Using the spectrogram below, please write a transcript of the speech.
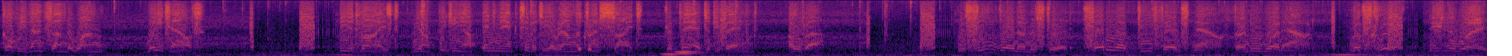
Copy that, Thunder One. Wait out. Be advised, we are picking up enemy activity around the crash site. Prepare to defend. Over. Received and understood. Setting up defense now. Thunder One out. Looks clear. Either way.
